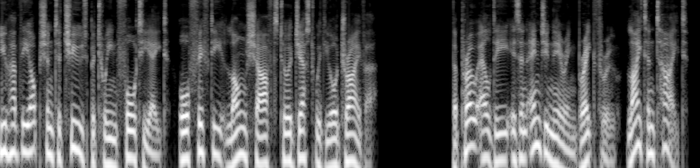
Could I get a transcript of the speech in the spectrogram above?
You have the option to choose between 48 or 50 long shafts to adjust with your driver. The Pro LD is an engineering breakthrough, light and tight.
